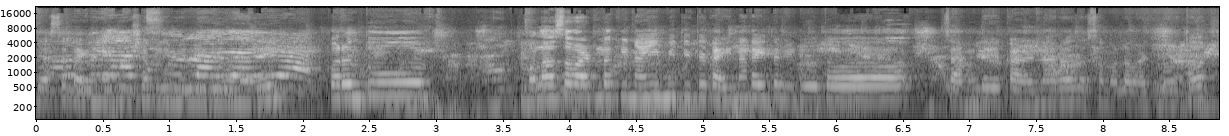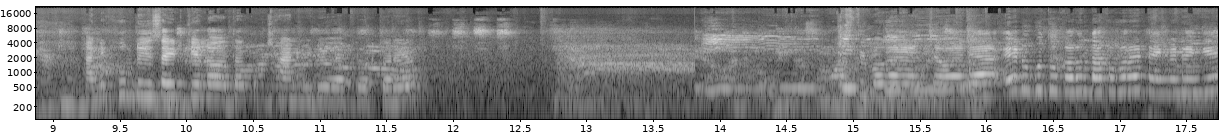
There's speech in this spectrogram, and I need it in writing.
जास्त टाईम नाही देऊ शकली मी व्हिडिओमध्ये परंतु मला असं वाटलं की नाही मी तिथे काही ना काही तर व्हिडिओ तर चांगले काढणारच असं मला वाटलं होतं. आणि खूप डिसाईड केलं होतं खूप छान व्हिडिओ अपलोड करेल. मस्ती बघा यांच्यावाल्या. ए डुगू तू करून दाखव बरं टेंगे टेंगे.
